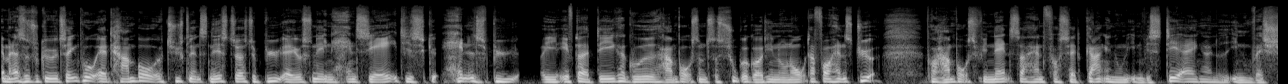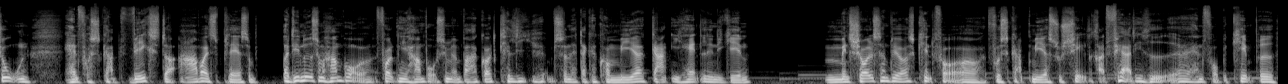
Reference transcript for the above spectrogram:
Jamen altså, du skal jo tænke på, at Hamburg, Tysklands næststørste by, er jo sådan en hanseatisk handelsby. Og efter at det ikke har gået Hamburg sådan så super godt i nogle år, der får han styr på Hamburgs finanser. Han får sat gang i nogle investeringer, noget innovation. Han får skabt vækst og arbejdspladser. Og det er noget, som Hamburg, folkene i Hamburg simpelthen bare godt kan lide, sådan at der kan komme mere gang i handlen igen. Men Scholz han bliver også kendt for at få skabt mere social retfærdighed. Øh, han får bekæmpet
